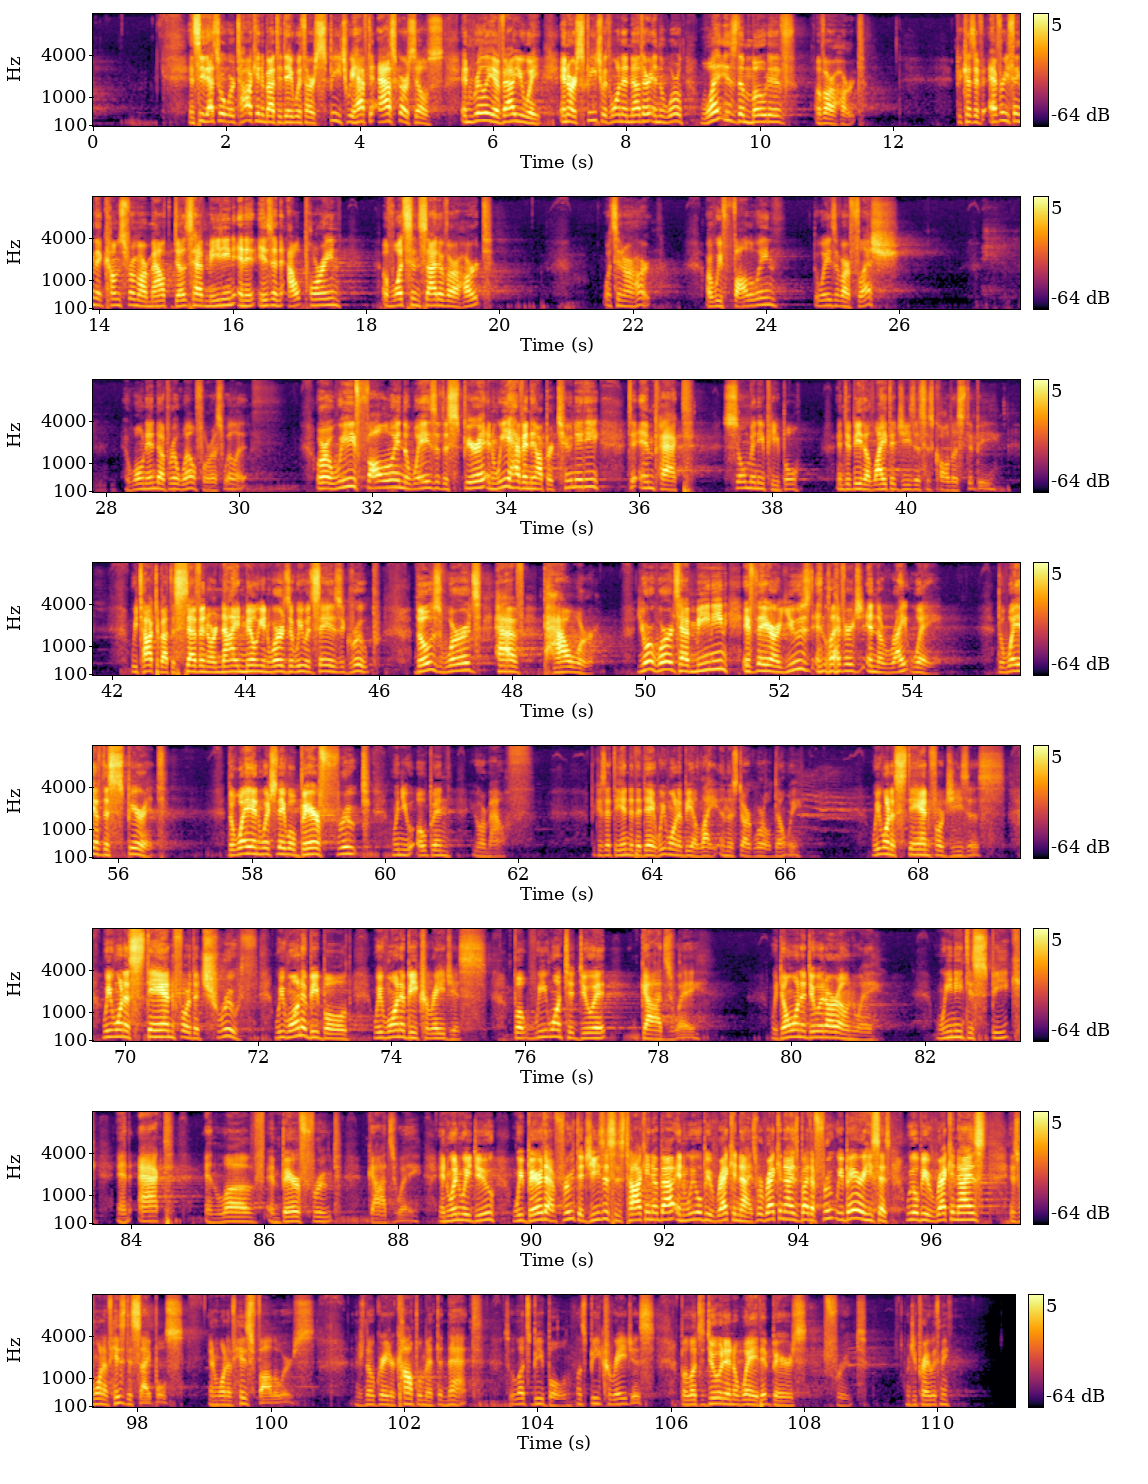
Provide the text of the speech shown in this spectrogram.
And see, that's what we're talking about today with our speech. We have to ask ourselves and really evaluate in our speech with one another in the world what is the motive of our heart? Because if everything that comes from our mouth does have meaning and it is an outpouring of what's inside of our heart, what's in our heart? Are we following the ways of our flesh? It won't end up real well for us, will it? Or are we following the ways of the Spirit and we have an opportunity to impact so many people and to be the light that Jesus has called us to be? We talked about the seven or nine million words that we would say as a group. Those words have power. Your words have meaning if they are used and leveraged in the right way, the way of the Spirit, the way in which they will bear fruit when you open your mouth. Because at the end of the day, we want to be a light in this dark world, don't we? We want to stand for Jesus. We want to stand for the truth. We want to be bold. We want to be courageous. But we want to do it God's way. We don't want to do it our own way. We need to speak and act and love and bear fruit God's way. And when we do, we bear that fruit that Jesus is talking about, and we will be recognized. We're recognized by the fruit we bear, he says. We will be recognized as one of his disciples and one of his followers. There's no greater compliment than that. So let's be bold, let's be courageous, but let's do it in a way that bears fruit. Would you pray with me?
